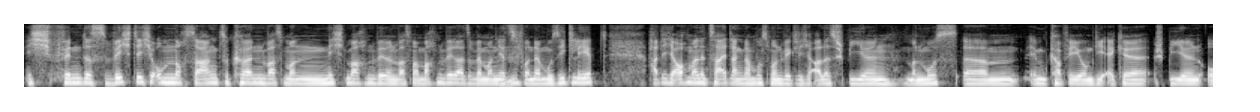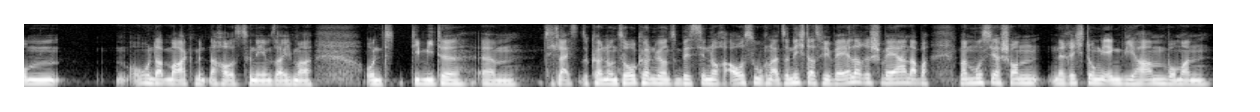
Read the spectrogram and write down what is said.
Ich finde es wichtig, um noch sagen zu können, was man nicht machen will und was man machen will. Also wenn man jetzt von der Musik lebt, hatte ich auch mal eine Zeit lang, da muss man wirklich alles spielen. Man muss ähm, im Café um die Ecke spielen, um 100 Mark mit nach Hause zu nehmen, sage ich mal, und die Miete ähm, sich leisten zu können. Und so können wir uns ein bisschen noch aussuchen. Also nicht, dass wir wählerisch wären, aber man muss ja schon eine Richtung irgendwie haben, wo man,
